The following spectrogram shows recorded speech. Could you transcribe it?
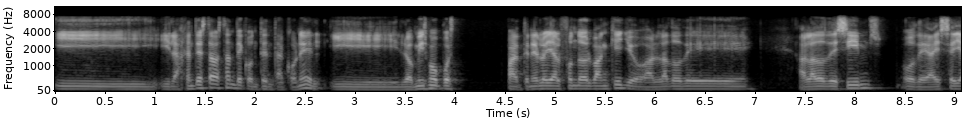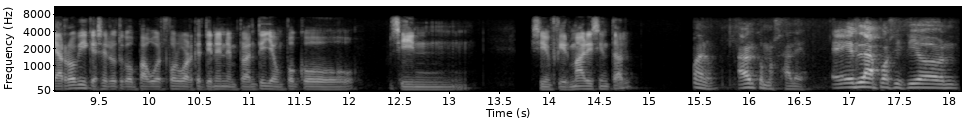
y, y la gente está bastante contenta con él. Y lo mismo, pues, para tenerlo ya al fondo del banquillo, al lado de, al lado de Sims o de Isaiah Robbie, que es el otro power forward que tienen en plantilla un poco sin, sin firmar y sin tal. Bueno, a ver cómo sale. Es la posición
